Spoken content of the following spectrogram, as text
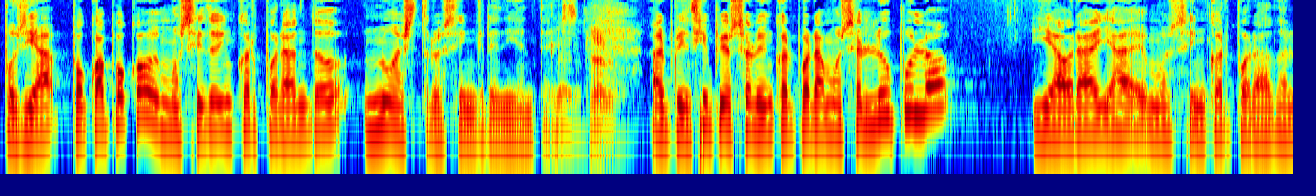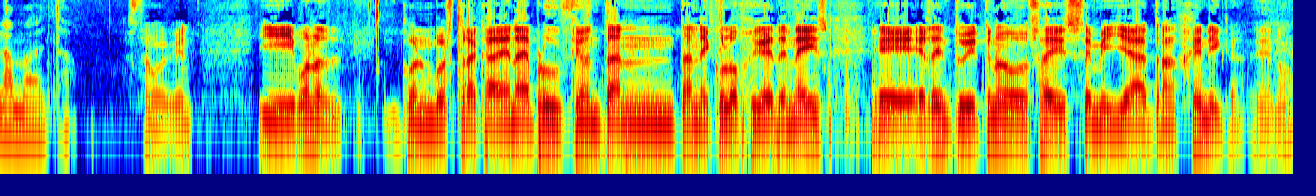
pues ya poco a poco hemos ido incorporando nuestros ingredientes. Claro. Al principio solo incorporamos el lúpulo y ahora ya hemos incorporado la malta. Está muy bien. Y bueno, con vuestra cadena de producción tan, tan ecológica que tenéis, eh, es de intuir que no usáis semilla transgénica, eh, ¿no?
